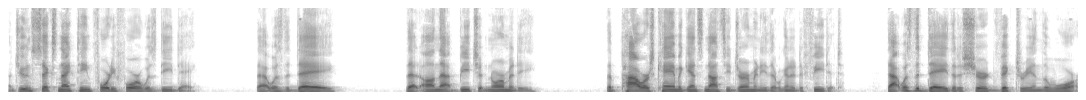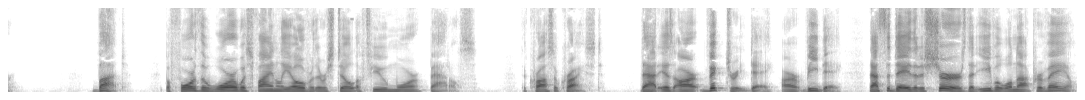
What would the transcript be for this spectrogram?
On June 6, 1944 was D Day. That was the day that on that beach at Normandy, the powers came against Nazi Germany that were going to defeat it. That was the day that assured victory in the war. But before the war was finally over, there were still a few more battles. The cross of Christ. That is our victory day, our V Day. That's the day that assures that evil will not prevail.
